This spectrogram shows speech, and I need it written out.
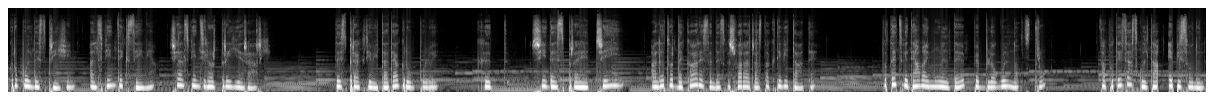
grupul de sprijin al Sfintei Xenia și al Sfinților Trei Ierari. Despre activitatea grupului, cât și despre cei alături de care se desfășoară această activitate, puteți vedea mai multe pe blogul nostru sau puteți asculta episodul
